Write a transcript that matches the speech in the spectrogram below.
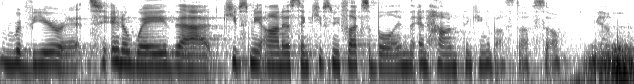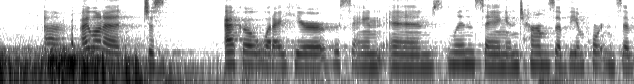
revere it in a way that keeps me honest and keeps me flexible in, in how i'm thinking about stuff so yeah Um, I want to just echo what I hear Hussein and Lynn saying in terms of the importance of,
